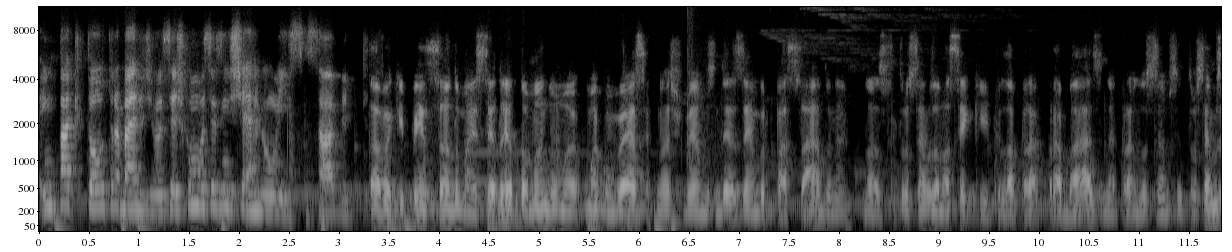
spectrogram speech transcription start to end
impactou o trabalho de vocês, como vocês enxergam isso, sabe? Estava aqui pensando mais cedo, retomando uma, uma conversa que nós tivemos em dezembro passado, né? Nós trouxemos a nossa equipe lá para a base, né? Para nós trouxemos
